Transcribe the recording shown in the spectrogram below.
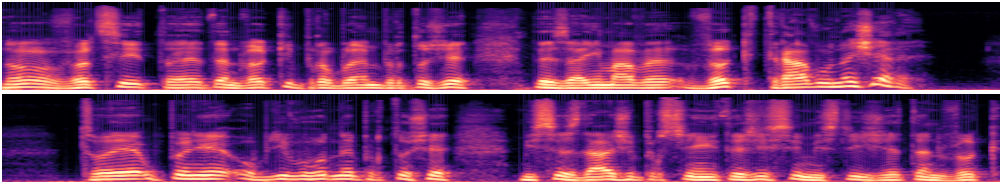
No, vlci, to je ten velký problém, protože to je zajímavé, vlk trávu nežere to je úplně obdivuhodné, protože mi se zdá, že prostě někteří si myslí, že ten vlk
